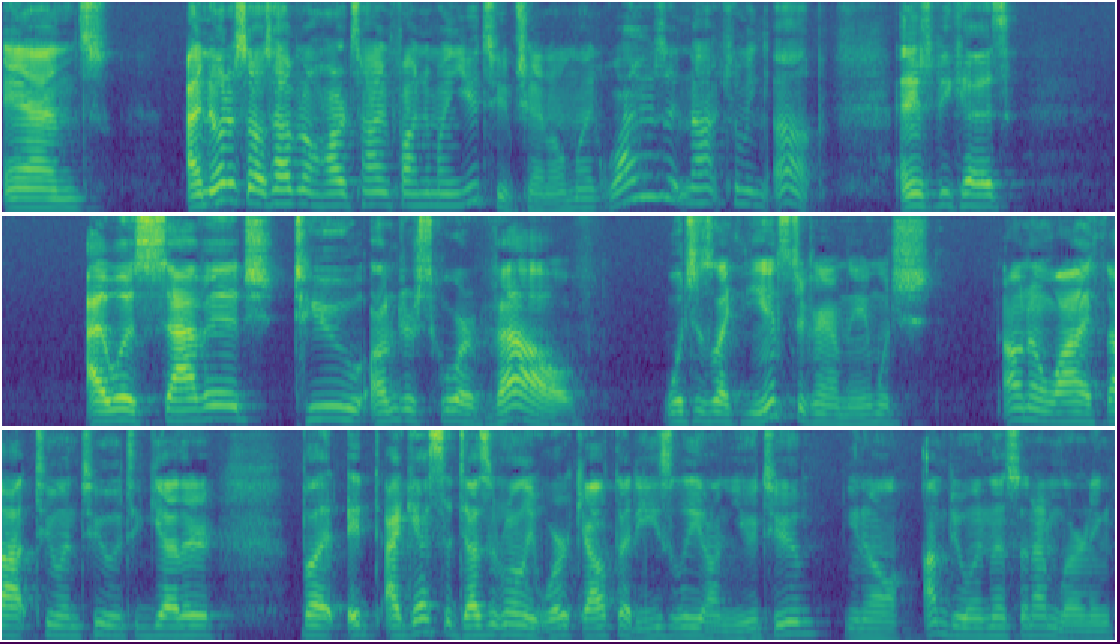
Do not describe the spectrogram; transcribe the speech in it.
and I noticed I was having a hard time finding my YouTube channel. I'm like, why is it not coming up? And it's because I was Savage2 underscore Valve, which is like the Instagram name, which I don't know why I thought two and two together. But it, I guess it doesn't really work out that easily on YouTube. You know, I'm doing this and I'm learning.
